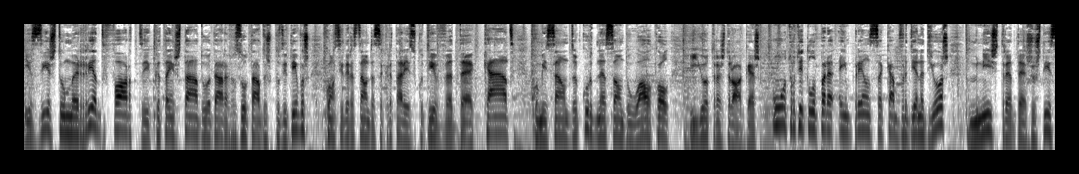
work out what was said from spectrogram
existe uma rede forte que tem estado a dar resultados positivos. Consideração da secretária executiva da CAD, Comissão de Coordenação do Álcool e outras drogas. Um outro título para a imprensa cabo-verdiana de hoje, Ministra da Justiça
